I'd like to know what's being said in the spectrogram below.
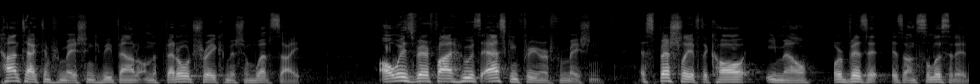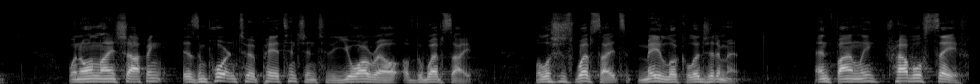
Contact information can be found on the Federal Trade Commission website. Always verify who is asking for your information, especially if the call, email, or visit is unsolicited. When online shopping, it is important to pay attention to the URL of the website. Malicious websites may look legitimate. And finally, travel safe.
